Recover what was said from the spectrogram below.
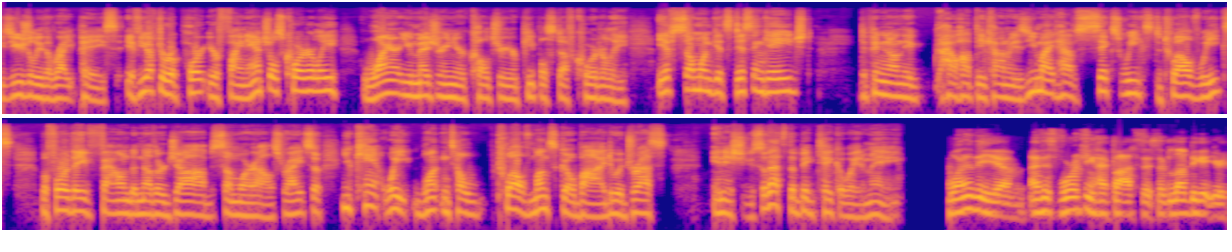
is usually the right pace. If you have to report your financials quarterly, why aren't you measuring your culture, your people stuff quarterly? If someone gets disengaged, depending on the how hot the economy is, you might have six weeks to 12 weeks before they've found another job somewhere else, right? So you can't wait one until 12 months go by to address an issue. So that's the big takeaway to me. One of the, um, I have this working hypothesis. I'd love to get your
